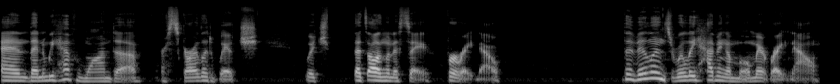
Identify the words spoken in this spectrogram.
And then we have Wanda, our Scarlet Witch, which that's all I'm going to say for right now. The villain's really having a moment right now,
